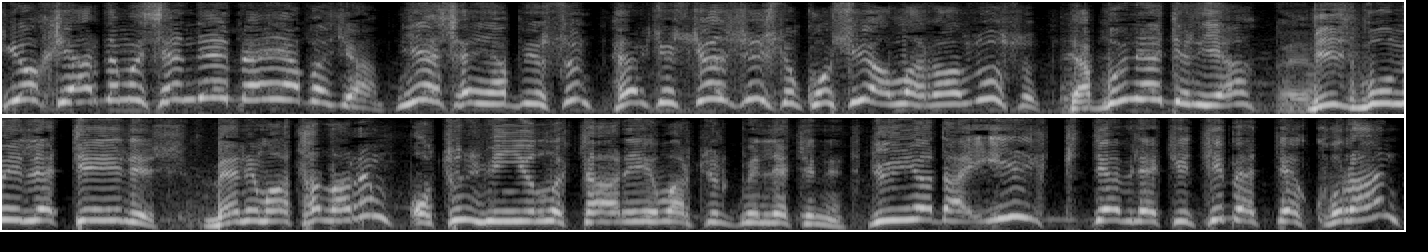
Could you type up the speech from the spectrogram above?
Yok yardımı sen değil ben yapacağım. Niye sen yapıyorsun? Herkes gelsin işte koşuyor Allah razı olsun. Ya bu nedir ya? Biz bu millet değiliz. Benim atalarım 30 bin yıllık tarihi var Türk milletinin. Dünyada ilk devleti Tibet'te kuran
